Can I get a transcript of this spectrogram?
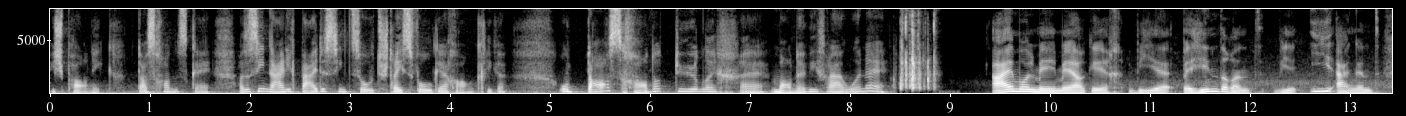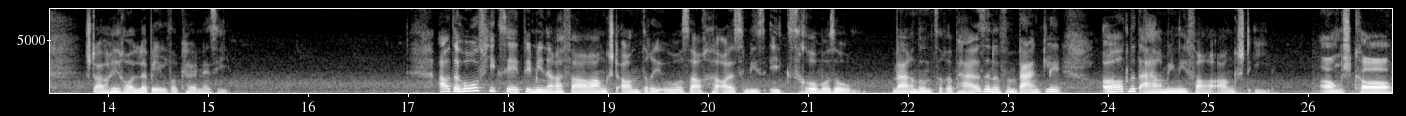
ist Panik. Das kann es geben. Also sind eigentlich beides sind so Stressfolgeerkrankungen. Und das kann natürlich äh, Männer wie Frauen nehmen. Einmal mehr merke ich, wie behindernd, wie einengend starre Rollenbilder können sein. Auch der Hofi sieht bei meiner Fahrangst andere Ursachen als mein X-Chromosom. Während unserer Pausen auf dem Bänkli ordnet er meine Fahrangst ein. Angst kann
